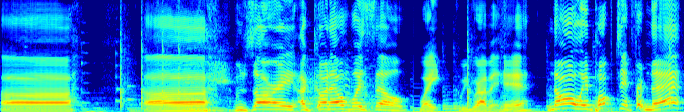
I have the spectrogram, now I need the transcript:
Uh... Uh, I'm sorry. I can't help myself. Wait, can we grab it here? No, it popped it from there.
